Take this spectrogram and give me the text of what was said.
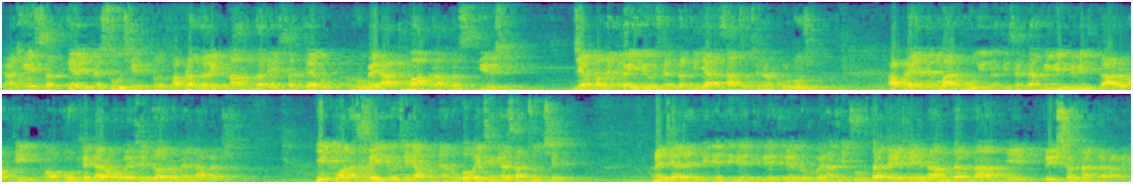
કારણ કે સત્ય એટલે શું છે? તો આપણા દરેકના અંદર એ સત્ય રૂપે આત્મા આપણા અંદર સ્થિર છે. જે આપણને કહી રહ્યો છે અંદરથી કે આ સાચું છે ને ખોટું છે. આપણે એને બહાર બોલી નથી શકતા. વિવિધ વિવિધ કારણોથી. મુખ્ય કારણો હોય છે ડર અને લાલચ. એક માણસ કહી રહ્યો છે આપણને અનુભવાય છે કે આ સાચું છે. અને જ્યારે ધીરે ધીરે ધીરે ધીરે લોકો એનાથી જોડતા જાય છે, એના અંદરના એ પ્રેશરના કારણે,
